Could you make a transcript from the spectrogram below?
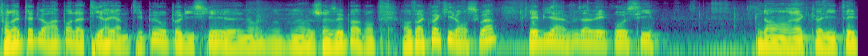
faudrait peut-être leur apprendre à tirer un petit peu aux policiers. Euh, non, non, je ne sais pas. Bon. Enfin, quoi qu'il en soit, eh bien, vous avez aussi dans l'actualité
